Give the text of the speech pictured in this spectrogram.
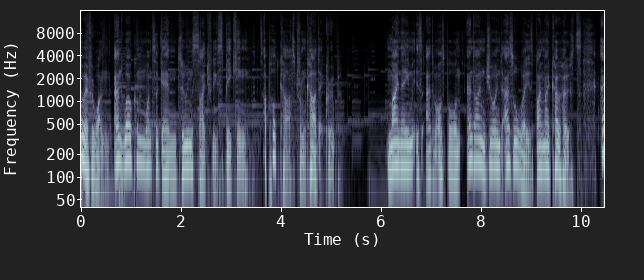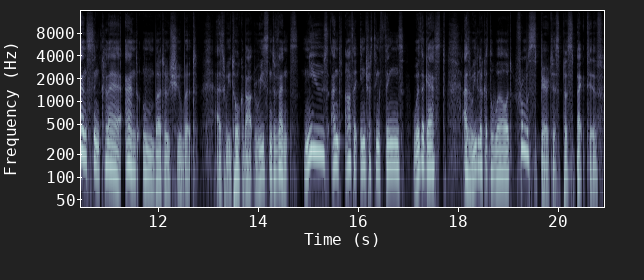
Hello, everyone, and welcome once again to Insightfully Speaking, a podcast from Kardec Group. My name is Adam Osborne, and I'm joined as always by my co hosts, Anne Sinclair and Humberto Schubert, as we talk about recent events, news, and other interesting things with a guest as we look at the world from a spiritist perspective.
